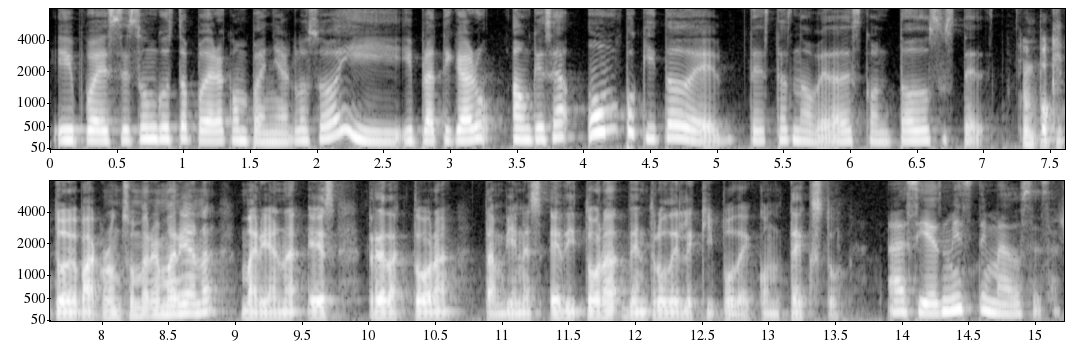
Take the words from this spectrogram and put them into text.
Y pues es un gusto poder acompañarlos hoy y, platicar, aunque sea un poquito de, de, estas novedades con todos ustedes. Un poquito de background sobre Mariana. Mariana es redactora, también es editora dentro del equipo de Contexto. Así es, mi estimado César.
